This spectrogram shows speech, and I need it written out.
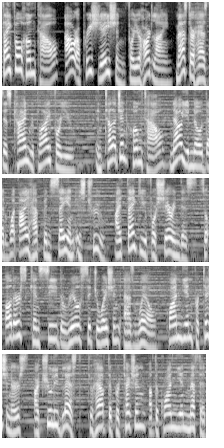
Thankful Hung Thảo, our appreciation for your heartline. Master has this kind reply for you. Intelligent Hung Tao, now you know that what I have been saying is true. I thank you for sharing this so others can see the real situation as well. Kuan Yin practitioners are truly blessed to have the protection of the Kuan Yin method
